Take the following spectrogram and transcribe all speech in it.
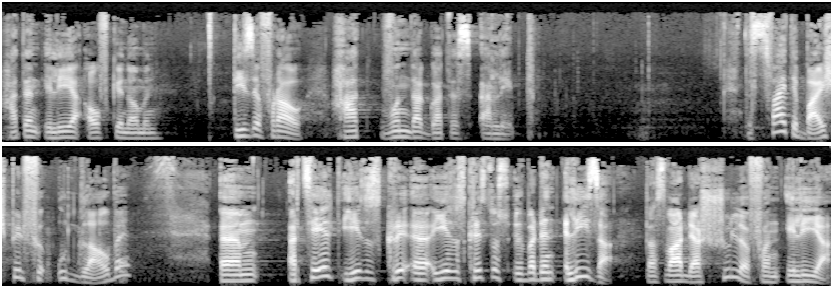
hat den Elia aufgenommen. Diese Frau hat Wunder Gottes erlebt. Das zweite Beispiel für Unglaube ähm, erzählt Jesus, äh, Jesus Christus über den Elisa. Das war der Schüler von Elia.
